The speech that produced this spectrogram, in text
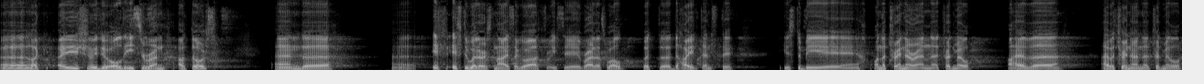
Uh, like I usually do all the easy run outdoors, and uh, uh, if if the weather is nice, I go out for easy ride as well. But uh, the high intensity used to be uh, on a trainer and a treadmill. I have uh, I have a trainer and a treadmill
